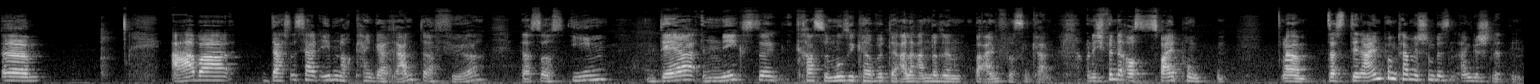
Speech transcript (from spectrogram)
Ähm, aber das ist halt eben noch kein Garant dafür, dass aus ihm der nächste krasse Musiker wird, der alle anderen beeinflussen kann. Und ich finde aus zwei Punkten. Ähm, das, den einen Punkt haben wir schon ein bisschen angeschnitten.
